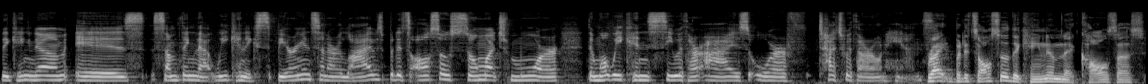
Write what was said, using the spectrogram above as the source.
the kingdom is something that we can experience in our lives, but it's also so much more than what we can see with our eyes or f- touch with our own hands. Right, but it's also the kingdom that calls us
